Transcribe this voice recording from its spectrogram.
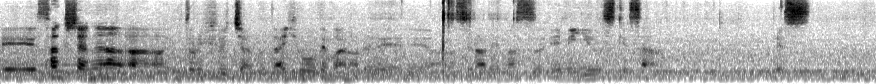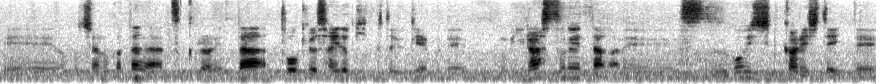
え作者がリトルフューチャーの代表でもあられ、せられますエミユースケさんです。えこちらの方が作られた東京サイドキックというゲームで、イラストレーターがね、すごいしっかりしていて、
